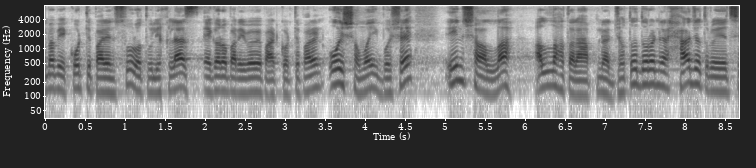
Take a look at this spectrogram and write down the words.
এভাবে করতে পারেন, সুরতুল ইখলাস এগারো বার এভাবে পাঠ করতে পারেন, ওই সময় বসে ইনশাআল্লাহ আল্লাহ তালা আপনার যত ধরনের হাজত রয়েছে,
